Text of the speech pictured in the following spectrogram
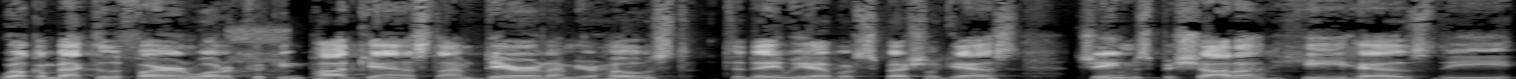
Welcome back to the Fire and Water Cooking Podcast. I'm Darren, I'm your host. Today we have a special guest, James Bashada. He has the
